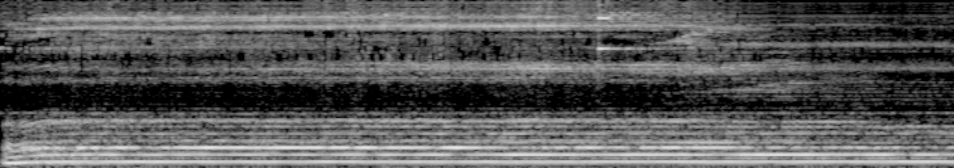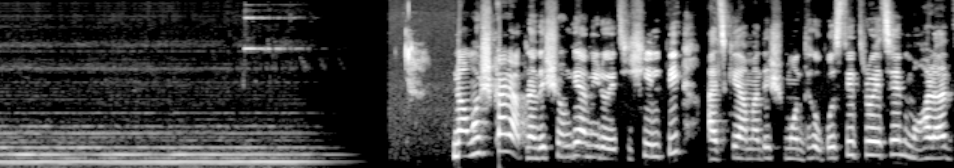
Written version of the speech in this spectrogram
নমস্কার আপনাদের সঙ্গে আমি রয়েছি শিল্পী। আজকে আমাদের মধ্যে উপস্থিত রয়েছেন মহারাজ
